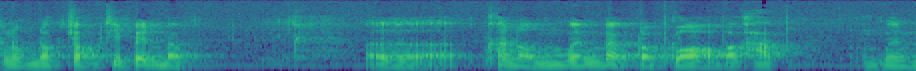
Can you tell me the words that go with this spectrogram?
ขนมดอกจอกที่เป็นแบบเออขนมมันแบบกรอบๆอะครับ เหมือน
